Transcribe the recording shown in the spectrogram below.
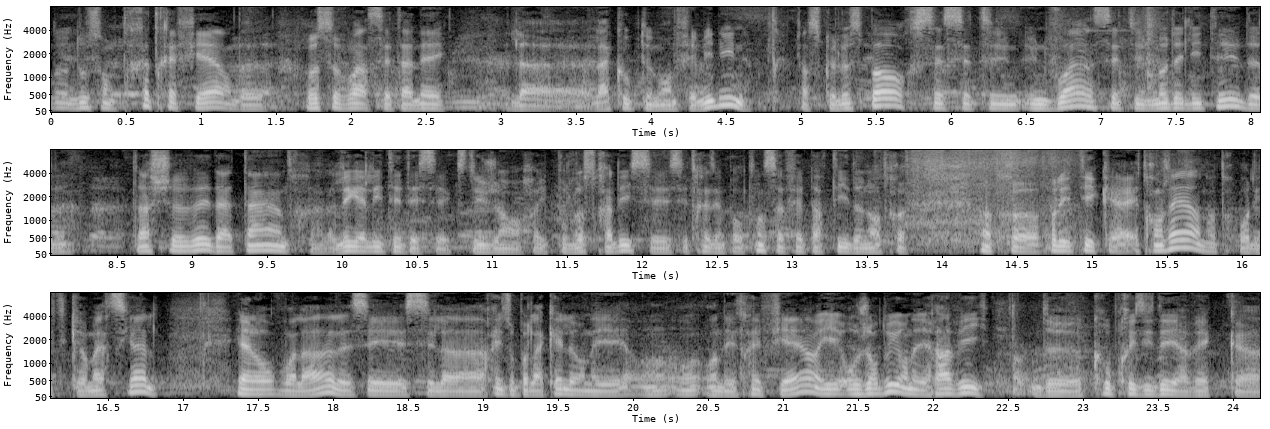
Nous sommes très très fiers de recevoir cette année la, Coupe du Monde féminine parce que le sport, c'est une, voie, c'est une modalité d'achever, d'atteindre l'égalité des sexes, du genre. Et pour l'Australie, c'est très important, ça fait partie de notre, notre politique étrangère, notre politique commerciale. Et alors voilà, c'est la raison pour laquelle on est, on, est très fiers. Et aujourd'hui, on est ravis de co-présider avec euh,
